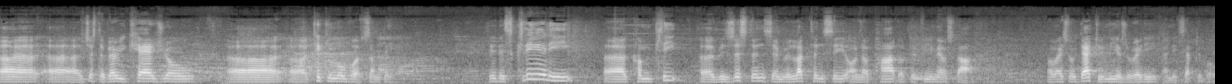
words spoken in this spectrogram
uh, uh, just a very casual taking over of something. It is clearly uh, complete resistance and reluctancy on the part of the female staff. All right, so that to me is already unacceptable.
